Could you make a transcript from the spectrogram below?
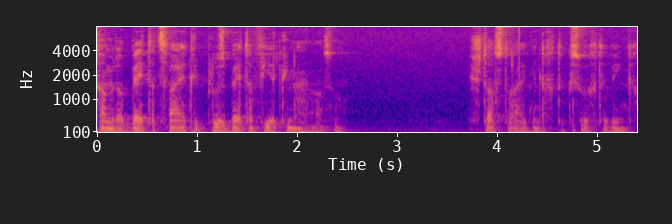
können wir da Beta Zweitel plus Beta Viertel nehmen. Also ist das da eigentlich der gesuchte Winkel?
